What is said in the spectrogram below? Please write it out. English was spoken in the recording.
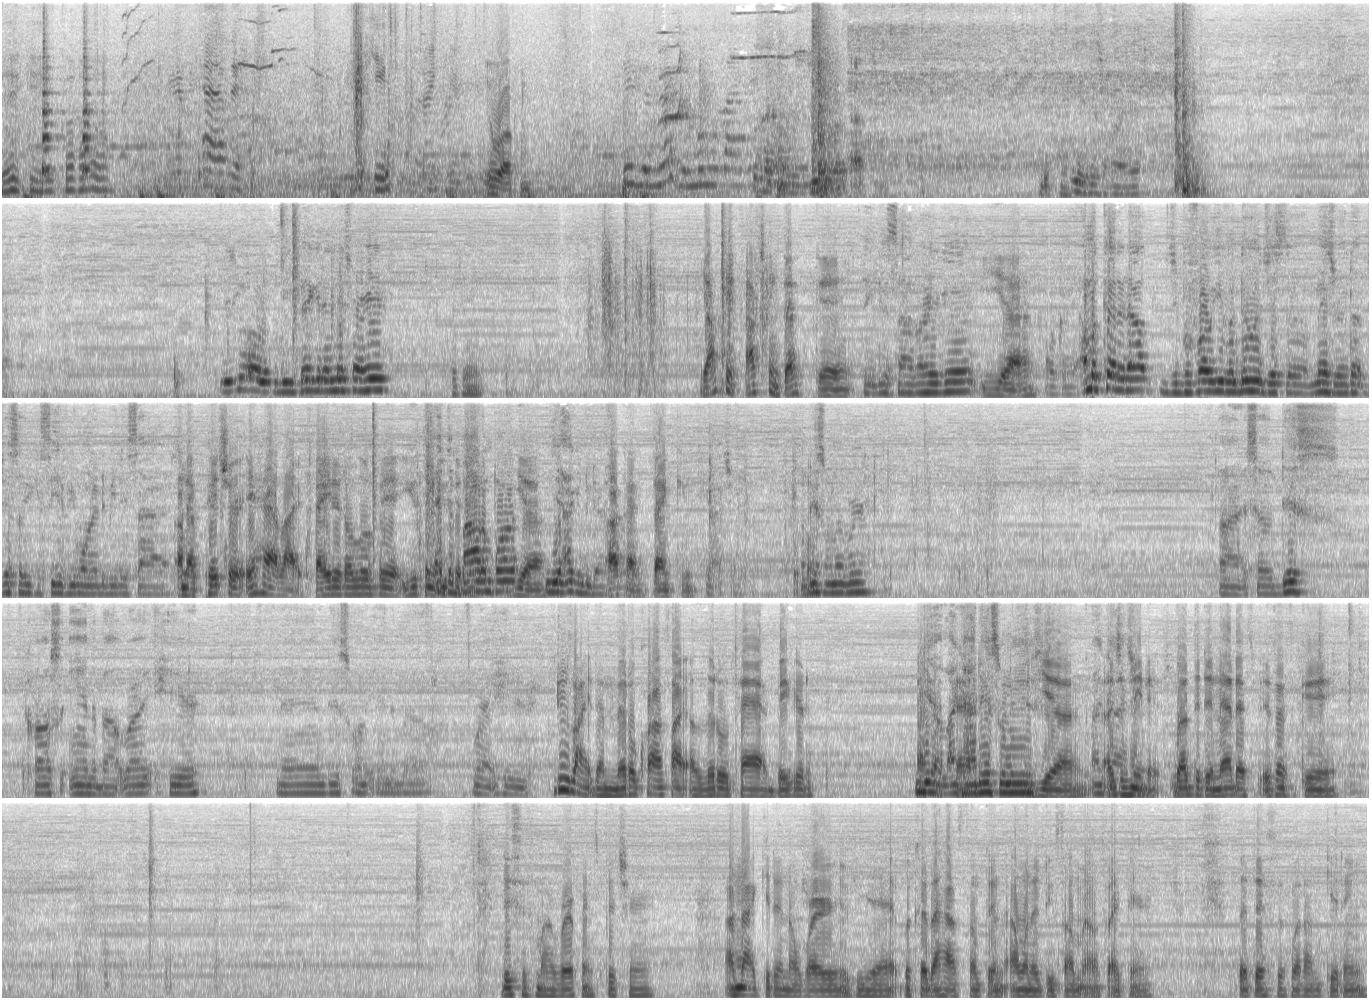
Vicky, go. Thank you. Thank you. You're welcome. Did? Yeah, this right here. Did you want it to be bigger than this right here? Yeah, I think I think that's good. Think this size right here good? Yeah. Okay. I'm gonna cut it out before you even do it, just to measure it up, just so you can see if you want it to be this size. On that picture, it had like faded a little bit. You think At you the could- bottom part? Yeah. Yeah, I can do that. Okay. Thank you. Gotcha. This one over here. Alright, so this across the end about right here. And this one end about right here. Do like the middle cross like a little tad bigger. Yeah, like how this one is. Yeah. I I, just you. need it. But other than that, that's that's good. This is my reference picture. I'm not getting a word yet because I have something I want to do something else right there. But this is what I'm getting.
